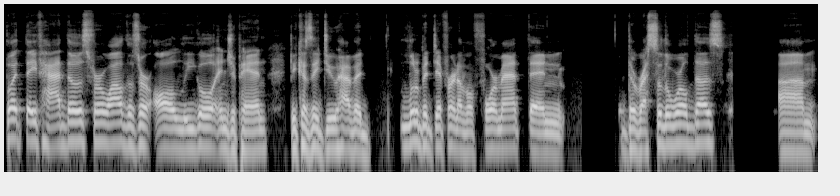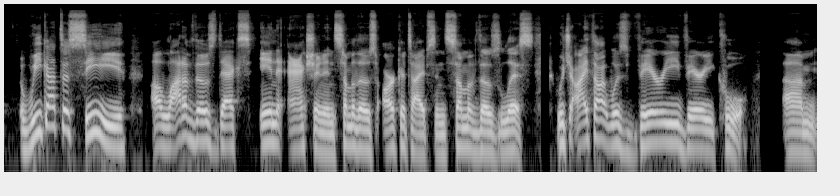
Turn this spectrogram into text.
but they've had those for a while. Those are all legal in Japan because they do have a little bit different of a format than the rest of the world does. Um, we got to see a lot of those decks in action in some of those archetypes and some of those lists, which I thought was very, very cool. Um,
